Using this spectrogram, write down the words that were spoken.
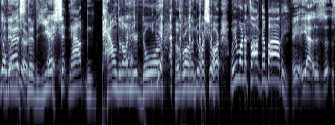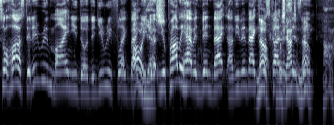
the weather. The, the year Hey. sitting out and pounding on your door over on the North Shore. We want to talk to Bobby. Eh, yeah. So, so Hoss, did it remind you though? Did you reflect back? Oh, you, yes. You probably haven't been back. Have you been back to No, to Wisconsin, Wisconsin, since no. then? Uh-uh.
